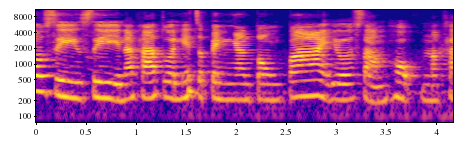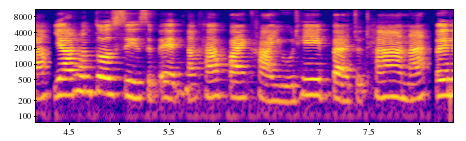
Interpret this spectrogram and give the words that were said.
11944นะคะ ตัวนี้จะเป็นงานตรงป้ายโย36นะคะ ยาวทั้งตัว 41 นะคะปลายขาอยู่ที่ 8.5 นะ เป็น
